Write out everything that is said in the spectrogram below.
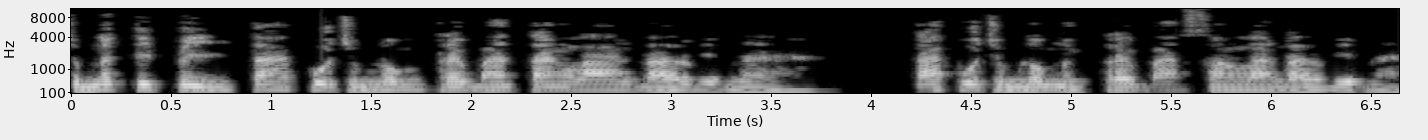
ចំណុចទី2តើពួកជំនុំត្រូវបានតាំងឡើងដោយរបៀបណាតើពួកជំនុំនឹងត្រូវបានសង់ឡើងដោយរបៀបណា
